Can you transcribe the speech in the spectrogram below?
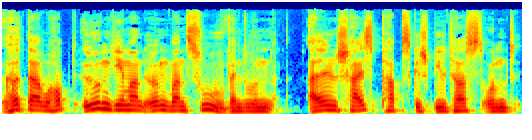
Hört da überhaupt irgendjemand irgendwann zu, wenn du in allen Scheiß-Pubs gespielt hast und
